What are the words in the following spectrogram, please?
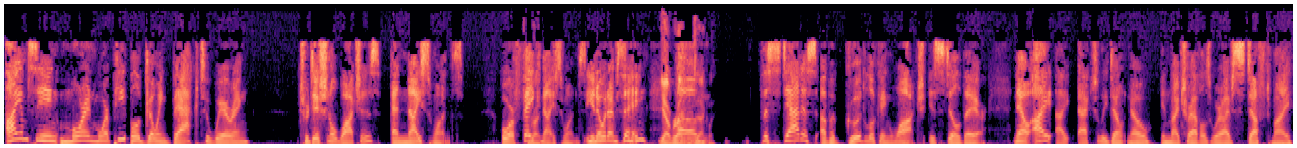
I am seeing more and more people going back to wearing traditional watches and nice ones, or fake Right. nice ones. You know what I'm saying? Yeah, right, Um, exactly. The status of a good-looking watch is still there. Now, I, I actually don't know in my travels where I've stuffed my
